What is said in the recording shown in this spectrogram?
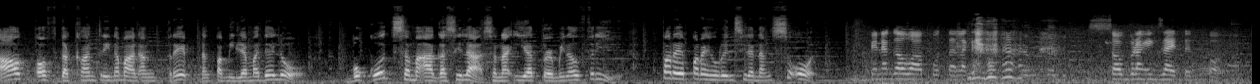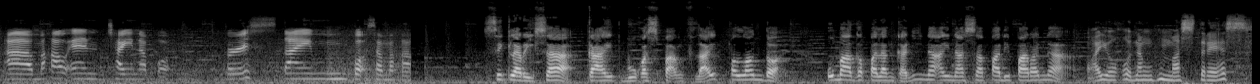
Out of the country naman ang trip ng pamilya Madelo. Bukod sa maaga sila sa NAIA Terminal 3, pare-pareho rin sila ng suot Pinagawa po talaga. Sobrang excited po. Ah, Macau and China po. First time po sa Macau. Si Clarissa, kahit bukas pa ang flight pa London, umaga pa lang kanina ay nasa paliparan na. Ayoko nang ma-stress.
